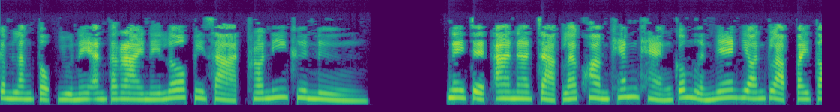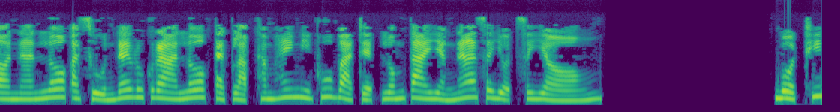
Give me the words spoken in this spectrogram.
กำลังตกอยู่ในอันตรายในโลกปีศาจเพราะนี่คือหนึ่งในเจ็ดอาณาจักรและความเข้มแข็งก็เหมือนเมฆย้อนกลับไปตอนนั้นโลกอสูรได้รุกรานโลกแต่กลับทำให้มีผู้บาดเจ็บล้มตายอย่างน่าสยดสยอง บทที่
